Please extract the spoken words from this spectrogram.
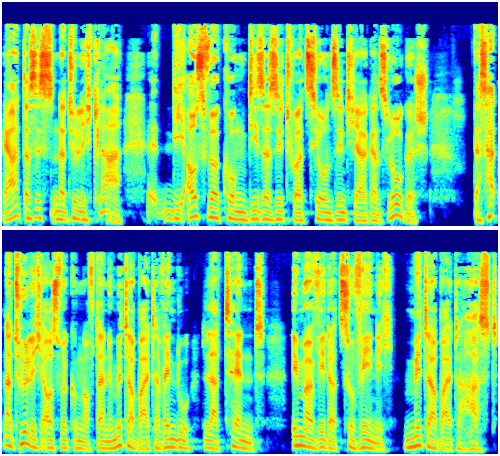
Ja, das ist natürlich klar. Die Auswirkungen dieser Situation sind ja ganz logisch. Das hat natürlich Auswirkungen auf deine Mitarbeiter. Wenn du latent immer wieder zu wenig Mitarbeiter hast,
